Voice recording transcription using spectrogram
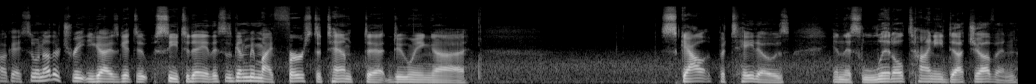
Okay, so another treat you guys get to see today. This is going to be my first attempt at doing uh, scalloped potatoes in this little tiny Dutch oven.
